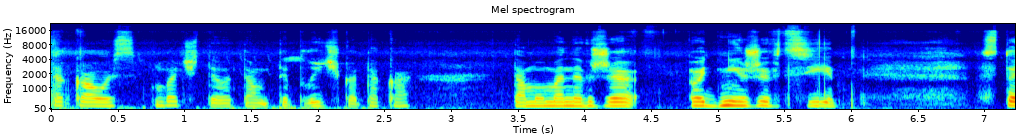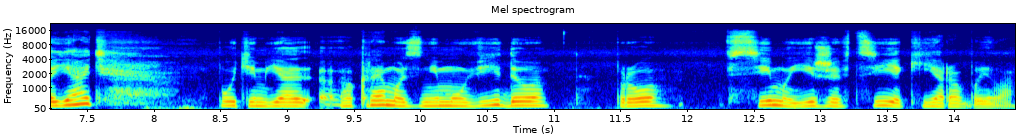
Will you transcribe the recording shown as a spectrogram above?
така ось, бачите, отам тепличка така. Там у мене вже одні живці стоять. Потім я окремо зніму відео про всі мої живці, які я робила.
